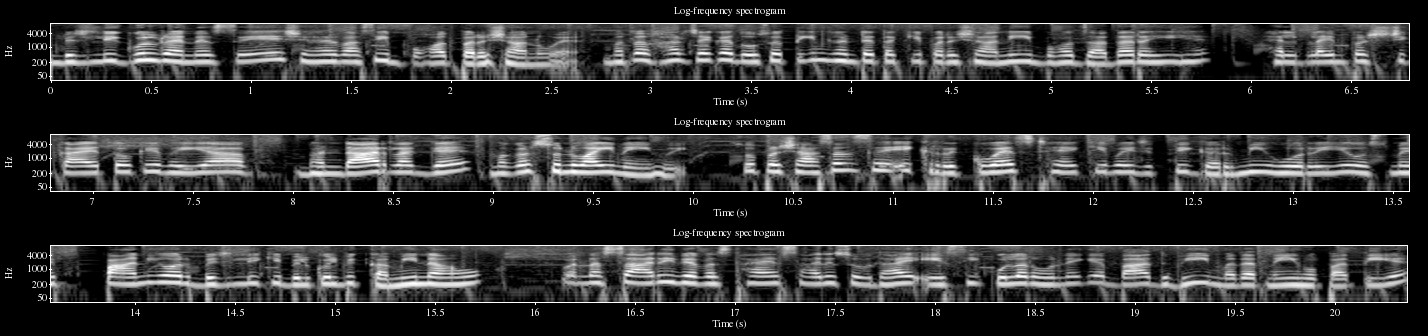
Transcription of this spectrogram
बिजली गुल रहने से शहरवासी बहुत परेशान हुए मतलब हर जगह दो से तीन घंटे तक की परेशानी बहुत ज़्यादा रही है। हेल्पलाइन पर शिकायतों के भैया भंडार लग गए, मगर सुनवाई नहीं हुई। तो प्रशासन से एक रिक्वेस्ट है कि भाई जितनी गर्मी हो रही है, उसमें पानी और बिजली की बिल्कुल भी कमी ना हो, वरना सारी व्यवस्थाएँ, सारी सुविधाएँ एसी कूलर होने के बाद भी मदद नहीं हो पाती है,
